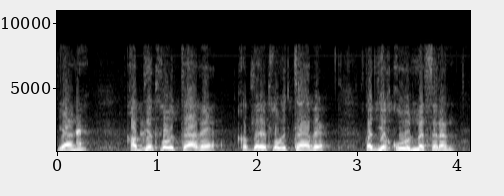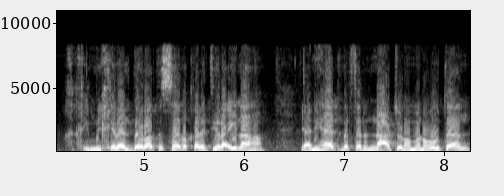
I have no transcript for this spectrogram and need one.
يعني قد يطلب التابع قد لا يطلب التابع. قد يقول مثلا من خلال الدورات السابقة التي رأيناها. يعني هات مثلا نعتا ومنعوتا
